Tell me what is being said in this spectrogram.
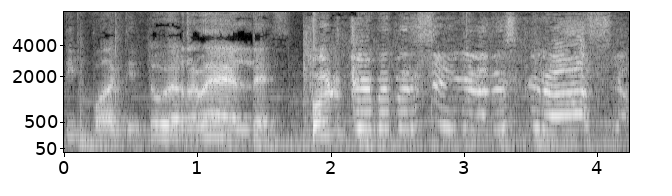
tipo de actitudes rebeldes. ¿Por qué me persigue la desgracia?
